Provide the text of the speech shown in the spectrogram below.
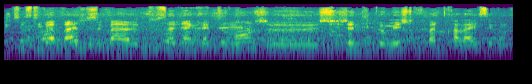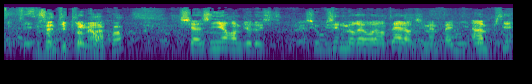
Je sais ce qui va pas, je sais pas d'où ça vient exactement. Je, je suis jeune diplômée, je trouve pas de travail, c'est compliqué. Vous êtes compliqué, diplômé en quoi? Je suis ingénieure en biologie. Je suis obligée de me réorienter alors que j'ai même pas mis un pied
